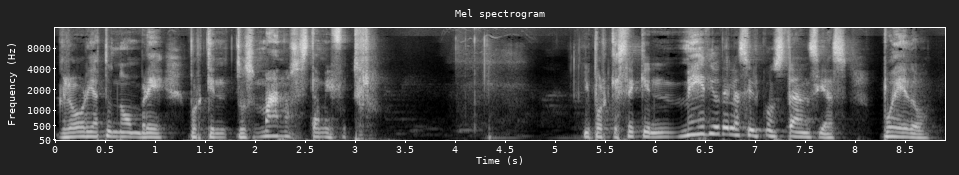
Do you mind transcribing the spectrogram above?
gloria a tu nombre, porque en tus manos está mi futuro. Y porque sé que en medio de las circunstancias puedo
